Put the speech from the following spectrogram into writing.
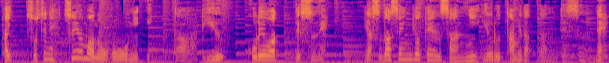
はい。そしてね、津山の方に行った理由。これはですね、安田鮮魚店さんによるためだったんですね。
